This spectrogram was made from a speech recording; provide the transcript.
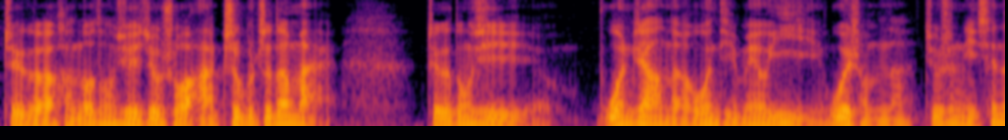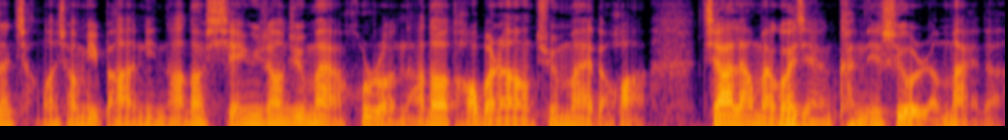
这个很多同学就说啊，值不值得买？这个东西问这样的问题没有意义。为什么呢？就是你现在抢到小米八，你拿到闲鱼上去卖，或者拿到淘宝上去卖的话，加两百块钱肯定是有人买的，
